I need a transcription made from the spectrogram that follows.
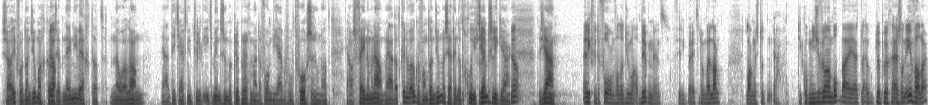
zou ik voor Danjuma gekozen Ja. hebben. Neem niet weg dat Noah Lang... Ja, dit jaar heeft hij natuurlijk iets minder seizoen bij Club Brugge... maar de vorm die jij bijvoorbeeld vorig seizoen had... Ja, was fenomenaal. Maar ja, dat kunnen we ook weer van Danjuma zeggen... in dat goede Absoluut. Champions League jaar. Ja. Dus ja, En ik vind de vorm van Danjuma op dit moment vind ik beter dan bij Lang. Lang is dat, ja, die komt niet zoveel aan bod bij eh, Cl- Club Brugge. Hij is dan invaller.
